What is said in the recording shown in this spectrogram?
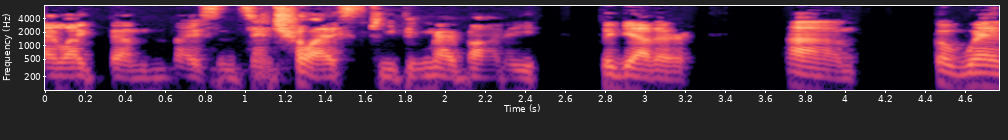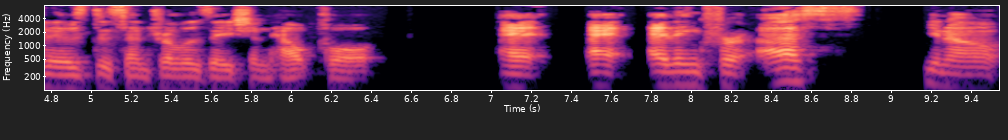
I like them nice and centralized, keeping my body together. Um, but when is decentralization helpful? I, I, I think for us, you know,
